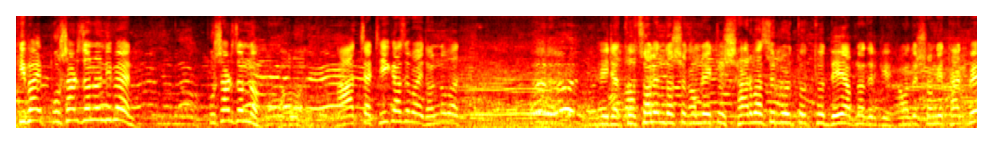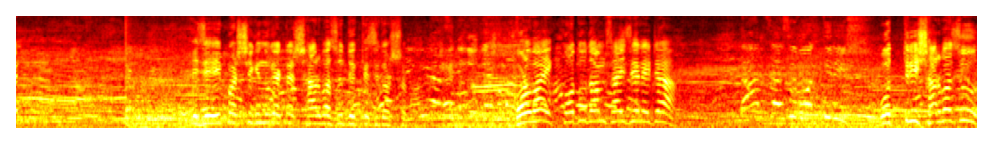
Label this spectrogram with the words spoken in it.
কি ভাই পোষার জন্য নেবেন? পোষার জন্য? আচ্ছা ঠিক আছে ভাই ধন্যবাদ। এইটা তো চলেন দর্শক আমরা একটু সার বাছুর তথ্য দেই আপনাদেরকে আমাদের সঙ্গে থাকবেন। এই যে এই পাশে কিন্তু একটা সার বাছুর দেখতেছি দর্শক। বড় ভাই কত দাম চাইছেন এটা? বত্রিশ। সার বাছুর?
